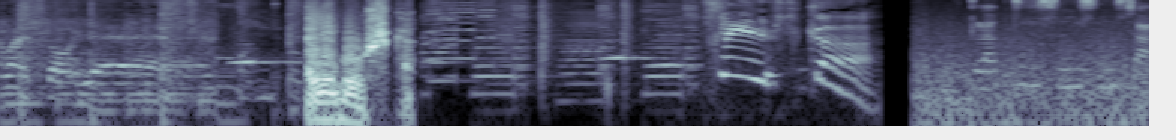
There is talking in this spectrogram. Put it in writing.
плевать, что есть. Лягушка. Слишка. Клаксусусуса.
